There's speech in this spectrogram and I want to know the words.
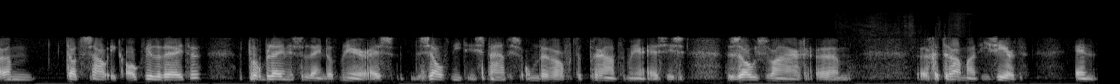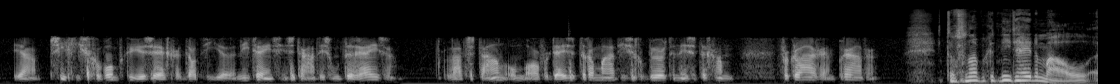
Um, dat zou ik ook willen weten. Het probleem is alleen dat meneer S. zelf niet in staat is om daarover te praten. Meneer S. is zo zwaar um, getraumatiseerd en ja, psychisch gewond kun je zeggen dat hij uh, niet eens in staat is om te reizen. Laat staan om over deze traumatische gebeurtenissen te gaan verklaren en praten. Toch snap ik het niet helemaal. Uh,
